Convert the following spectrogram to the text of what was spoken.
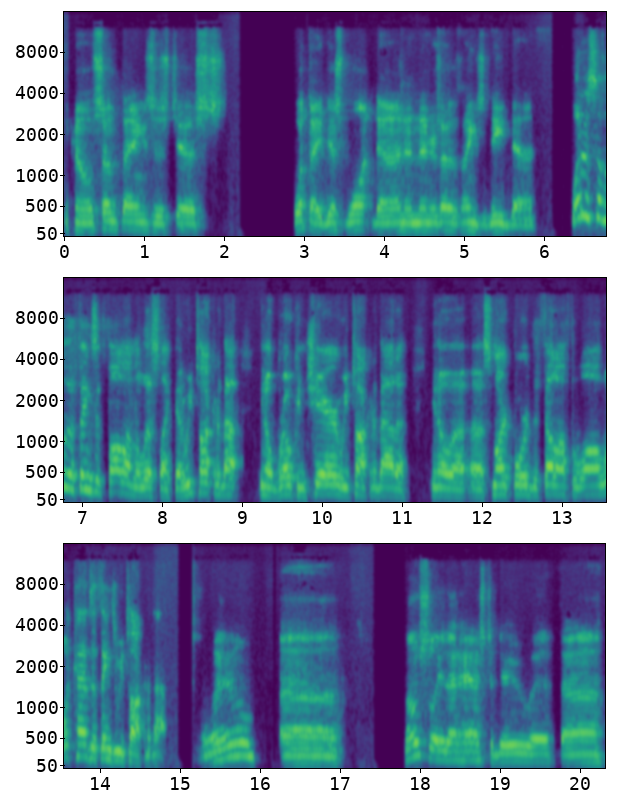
you know, some things is just what they just want done, and then there's other things that need done. What are some of the things that fall on the list like that? Are we talking about, you know, broken chair? Are we talking about a, you know, a, a smart board that fell off the wall? What kinds of things are we talking about? Well, uh, mostly that has to do with uh,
